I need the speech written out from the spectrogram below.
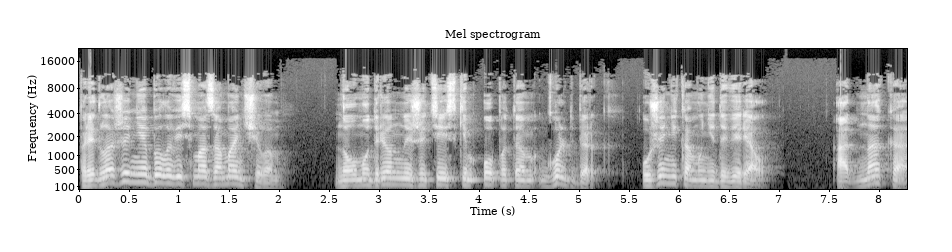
Предложение было весьма заманчивым, но умудренный житейским опытом Гольдберг уже никому не доверял. Однако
